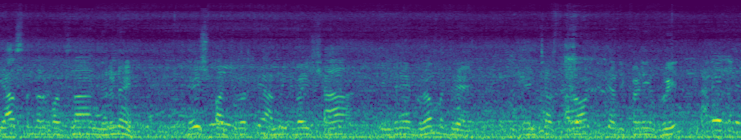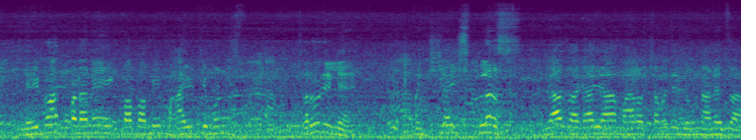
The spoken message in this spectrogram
या संदर्भातला निर्णय देश पातळीवरती अमितभाई शहा केंद्रीय गृहमंत्री आहेत यांच्या स्तरावरती त्या ठिकाणी होईल. निर्बाधपणाने एक बाब आम्ही महायुती म्हणून ठरवलेली आहे. पंचेचाळीस प्लस या जागा या महाराष्ट्रामध्ये निवडून आणण्याचा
